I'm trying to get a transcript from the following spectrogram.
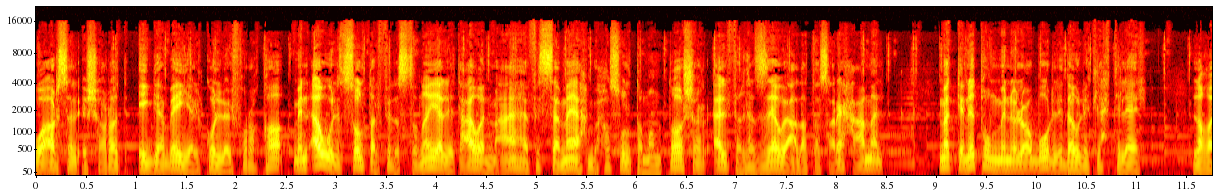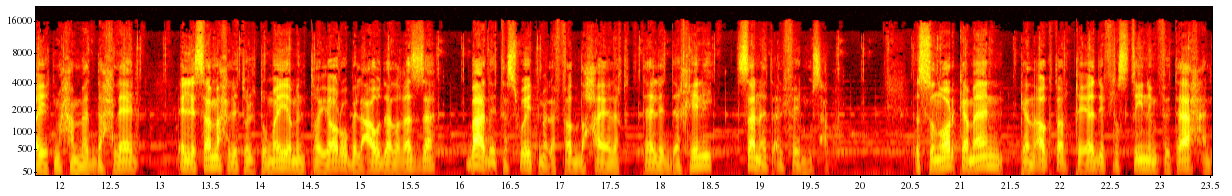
وأرسل إشارات إيجابية لكل الفرقاء من أول السلطة الفلسطينية اللي تعاون معاها في السماح بحصول 18 ألف غزاوي على تصاريح عمل مكنتهم من العبور لدولة الاحتلال لغاية محمد دحلان اللي سمح ل 300 من طياره بالعودة لغزة بعد تسوية ملفات ضحايا الاقتتال الداخلي سنة 2007 السنوار كمان كان أكتر قيادي فلسطيني انفتاحا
